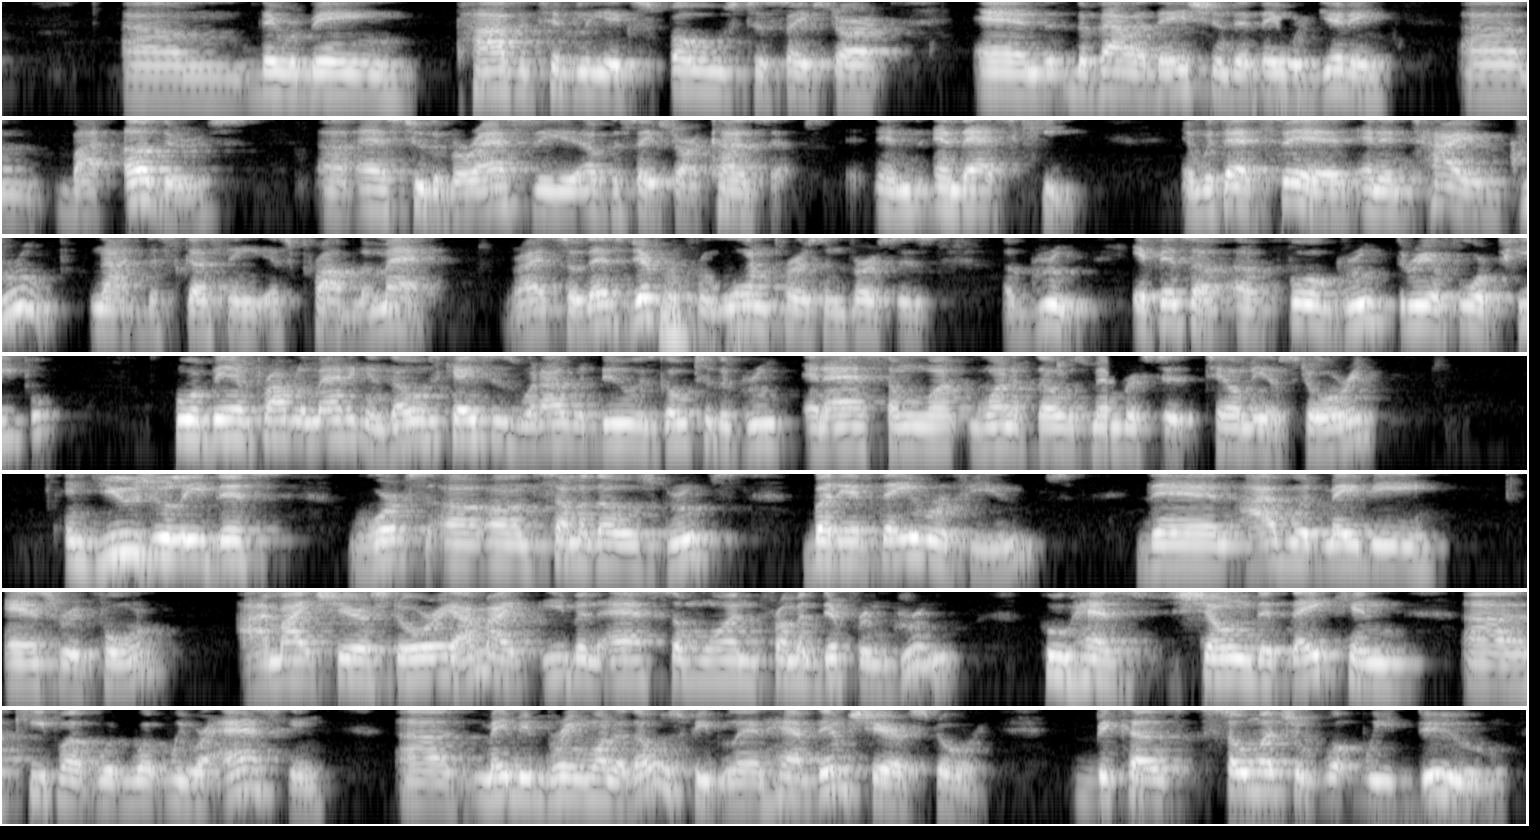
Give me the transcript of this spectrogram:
um, they were being positively exposed to Safe Start and the validation that they were getting um, by others uh, as to the veracity of the Safe Start concepts, and and that's key. And with that said, an entire group not discussing is problematic, right? So that's different from one person versus a group. If it's a, a full group, three or four people, who are being problematic. In those cases, what I would do is go to the group and ask someone, one of those members, to tell me a story. And usually this works uh, on some of those groups. But if they refuse, then I would maybe answer it for them. I might share a story. I might even ask someone from a different group who has shown that they can uh, keep up with what we were asking. Uh, maybe bring one of those people in, have them share a story. Because so much of what we do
